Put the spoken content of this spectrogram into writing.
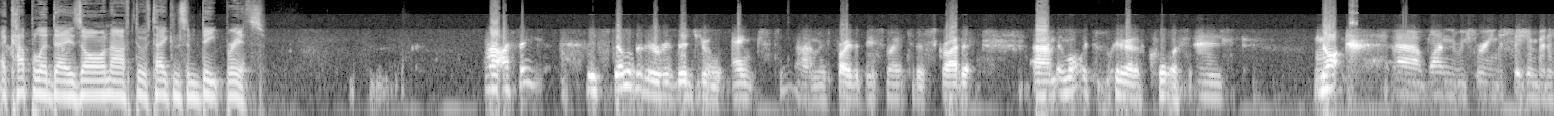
a couple of days on after we've taken some deep breaths? Uh, I think there's still a bit of residual angst, um, is probably the best way to describe it. Um, and what we're talking about, of course, is not uh, one refereeing decision, but a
